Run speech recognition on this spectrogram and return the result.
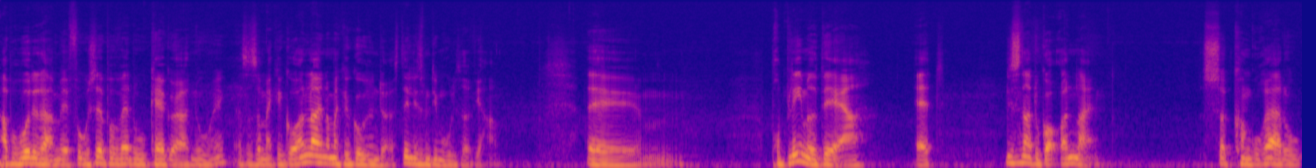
apropos det der med at fokusere på, hvad du kan gøre nu. Ikke? Altså, så man kan gå online, og man kan gå udendørs. Det er ligesom de muligheder, vi har. Øh, problemet det er, at lige så snart du går online, så konkurrerer du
